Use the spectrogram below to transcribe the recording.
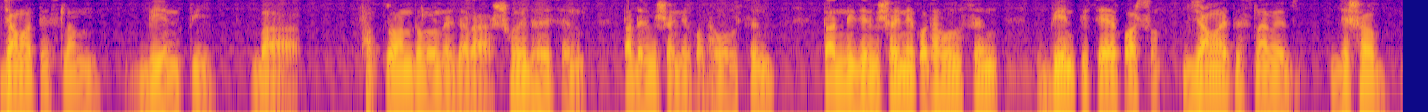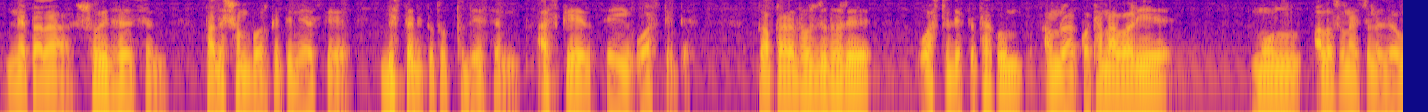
জামাত ইসলাম, বিএনপি বা ছাত্র আন্দোলনে যারা শহীদ হয়েছেন, তাদের বিষয় নিয়ে কথা বলছেন, তার নিজের বিষয় নিয়ে কথা বলছেন, বিএনপি চেয়ারপারসন, জামায়াত ইসলামের যেসব নেতারা শহীদ হয়েছেন, তাদের সম্পর্কে তিনি আজকে বিস্তারিত তথ্য দিয়েছেন আজকের এই ওয়াজটিতে। তো আপনারা ধৈর্য ধরে ওয়াজটি দেখতে থাকুন। আমরা কথা না বাড়িয়ে মূল আলোচনায় চলে যাব।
